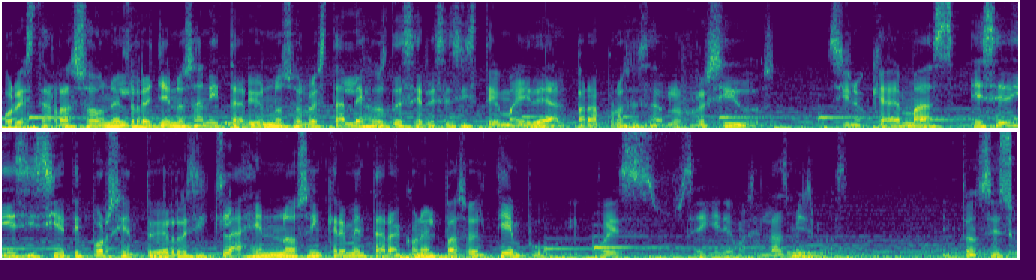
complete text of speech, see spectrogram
Por esta razón, el relleno sanitario no solo está lejos de ser ese sistema ideal para procesar los residuos, sino que además ese 17% de reciclaje no se incrementará con el paso del tiempo y pues seguiremos en las mismas. Entonces,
